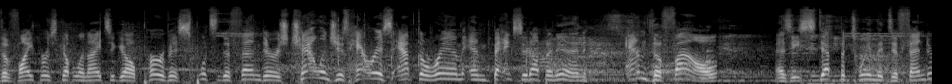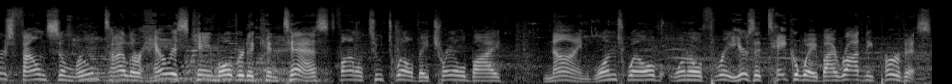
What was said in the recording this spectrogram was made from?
the Vipers a couple of nights ago. Purvis splits the defenders, challenges Harris at the rim, and banks it up and in. And the foul as he stepped between the defenders, found some room. Tyler Harris came over to contest. Final 212, they trail by nine, 112, 103. Here's a takeaway by Rodney Purvis.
